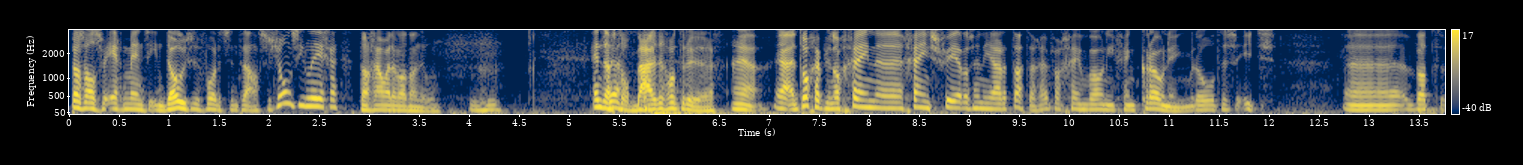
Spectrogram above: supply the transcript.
pas als we echt mensen in dozen voor het Centraal Station zien liggen, dan gaan we er wat aan doen. Mhm. En dat is Ja. toch buitengewoon treurig. Ja, ja, en toch heb je nog geen, eh, geen sfeer als in de jaren tachtig. Van geen woning, geen kroning. Ik bedoel, het is iets eh, wat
